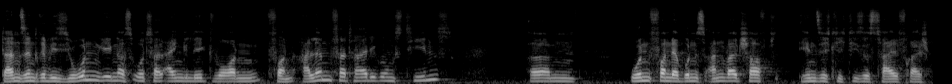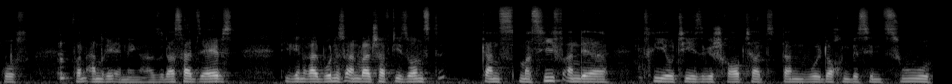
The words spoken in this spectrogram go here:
Dann sind Revisionen gegen das Urteil eingelegt worden von allen Verteidigungsteams ähm, und von der Bundesanwaltschaft hinsichtlich dieses Teilfreispruchs von André Emminger. Also das hat selbst die Generalbundesanwaltschaft, die sonst ganz massiv an der Trio-These geschraubt hat, dann wohl doch ein bisschen zu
